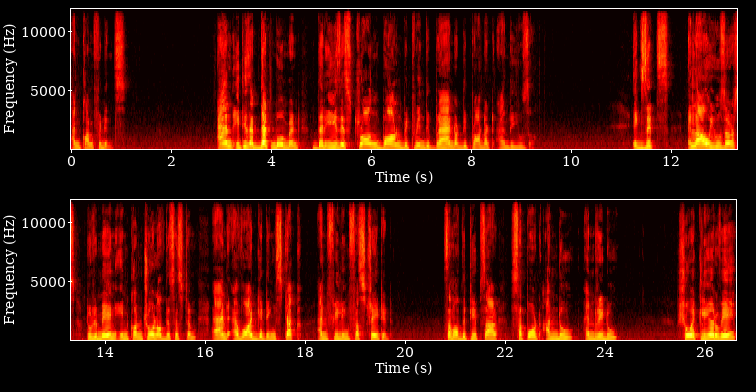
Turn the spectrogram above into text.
and confidence. And it is at that moment there is a strong bond between the brand or the product and the user. Exits allow users to remain in control of the system and avoid getting stuck and feeling frustrated. Some of the tips are support undo and redo, show a clear way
